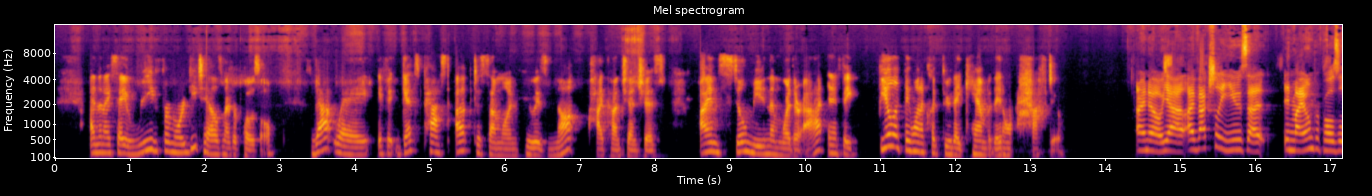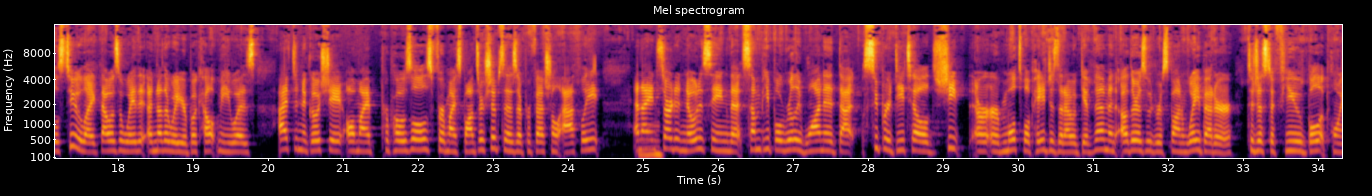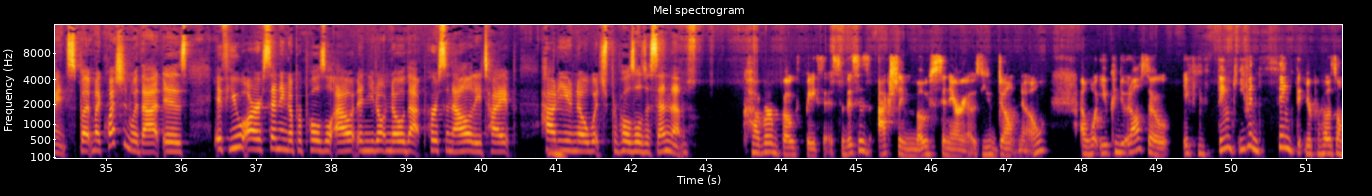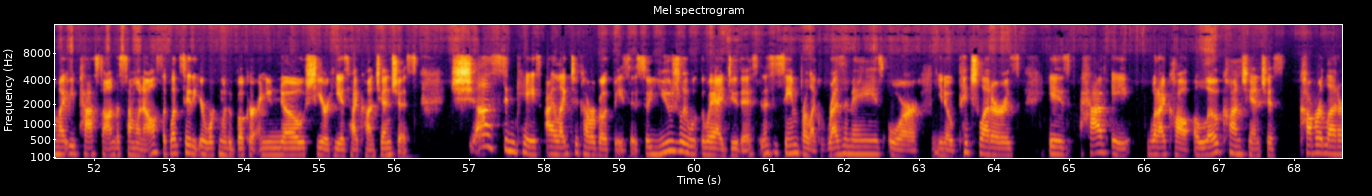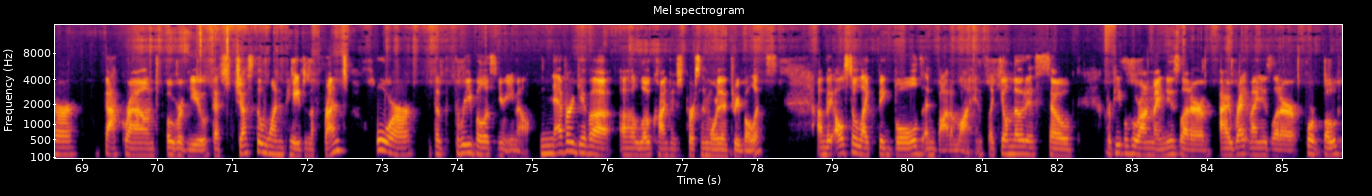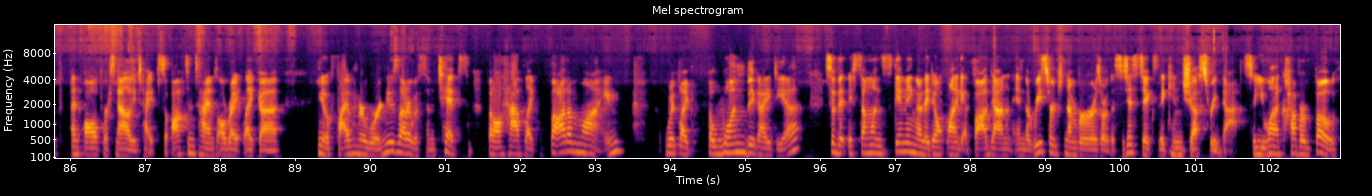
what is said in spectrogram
And then I say, read for more details my proposal. That way, if it gets passed up to someone who is not high conscientious, I'm still meeting them where they're at. And if they feel like they want to click through, they can, but they don't have to. I know. Yeah. I've actually used that in my own proposals too. Like that was a way that another way your book helped me was I have to negotiate all my proposals for my sponsorships as a professional athlete. And mm-hmm. I started noticing that some people really wanted that super detailed sheet or, or, multiple pages that I would give them, and others would respond way better to just a few bullet points. But my question with that is if you are sending a proposal out and you don't know that personality type, how do you know which proposal to send them? Cover both bases. So, this is actually most scenarios you don't know. And what you can do, and also if you think, even think that your proposal might be passed on to someone else, like let's say that you're working with a booker and you know she or he is high conscientious, just in case, I like to cover both bases. So usually the way I do this, and this is the same for like resumes or, you know, pitch letters, is have a what I call a low conscientious cover letter background overview. That's just the one page in the front or the three bullets in your email. Never give a, a low conscientious person more than three bullets. Um, they also like big bolds and bottom lines. Like you'll notice, so for people who are on my newsletter, I write my newsletter for both and all personality types. So oftentimes I'll write like a, you know, 500 word newsletter with some tips, but I'll have like bottom line with like the one big idea so that if someone's skimming or they don't want to get bogged down in the research numbers or the statistics, they can just read that. So you want to cover both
